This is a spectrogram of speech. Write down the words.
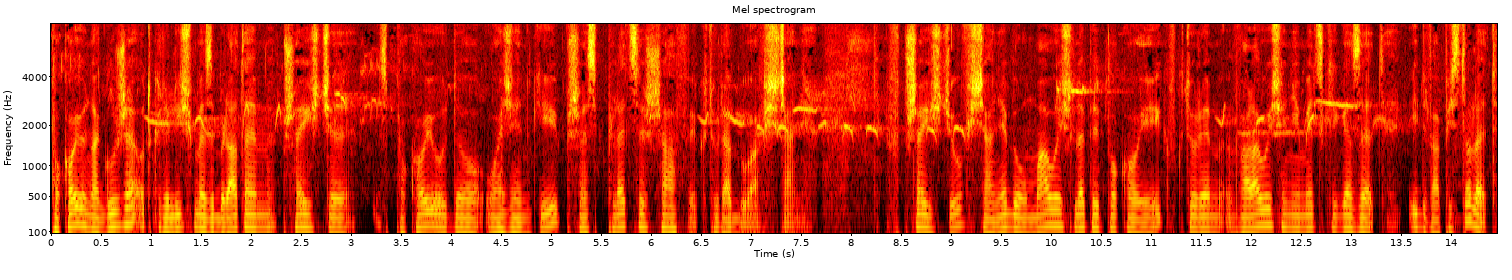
Pokoju na górze odkryliśmy z bratem przejście z pokoju do łazienki przez plecy szafy, która była w ścianie. W przejściu w ścianie był mały ślepy pokoik, w którym walały się niemieckie gazety i dwa pistolety,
